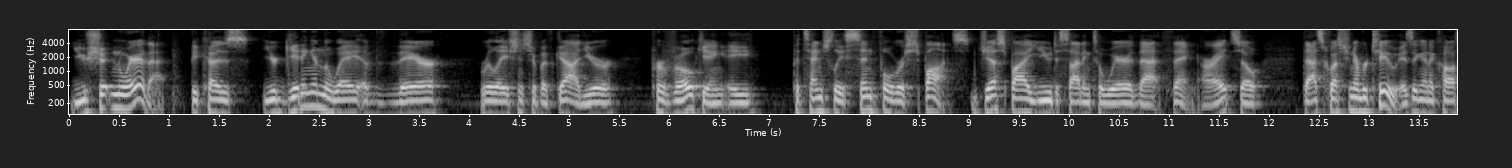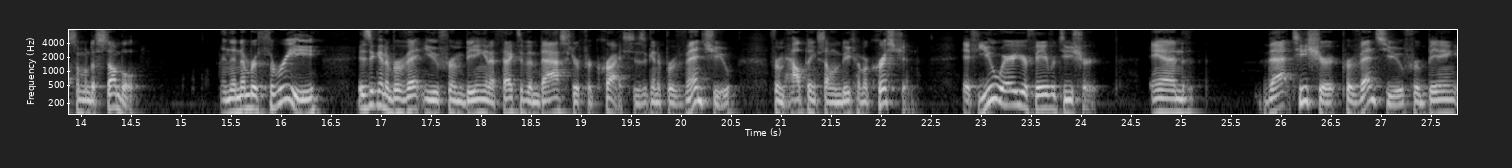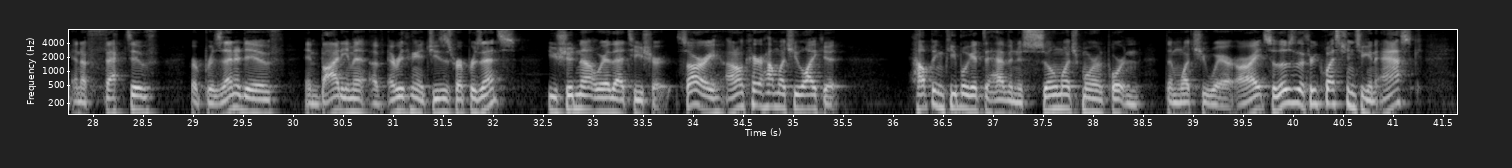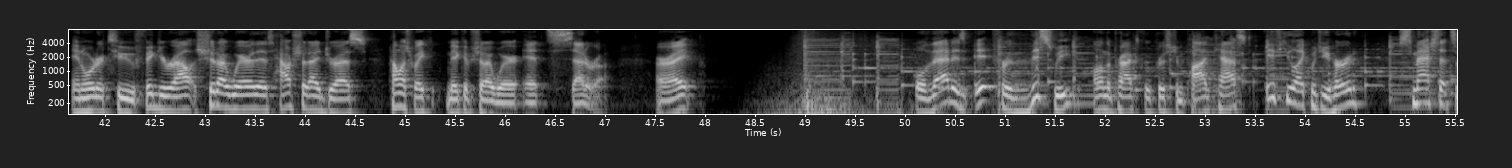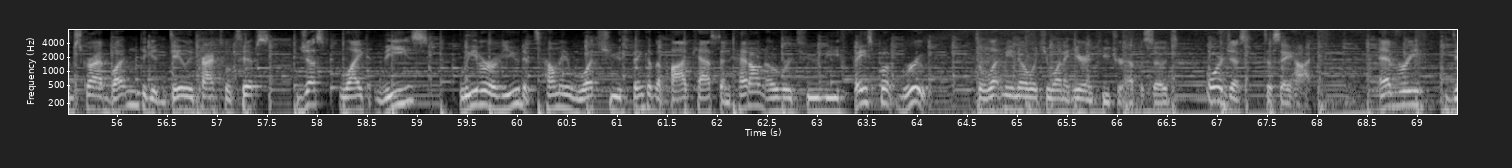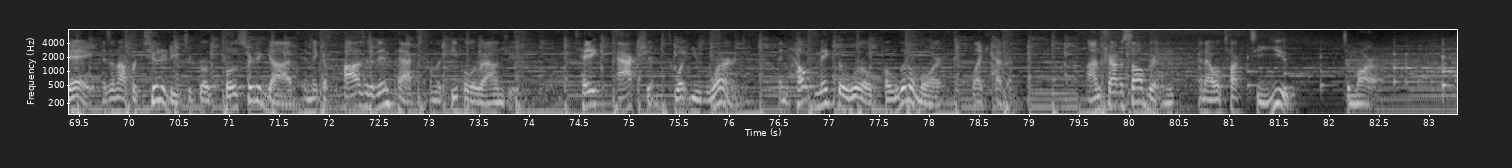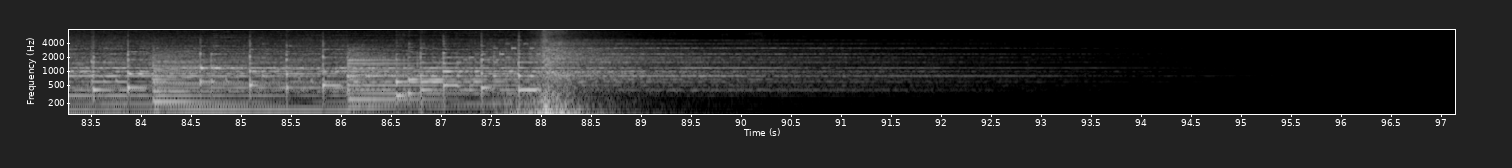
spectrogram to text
you shouldn't wear that because you're getting in the way of their relationship with God. You're provoking a potentially sinful response just by you deciding to wear that thing. All right. So that's question number two. Is it going to cause someone to stumble? And then number three, is it going to prevent you from being an effective ambassador for Christ? Is it going to prevent you from helping someone become a Christian? If you wear your favorite t shirt and that t shirt prevents you from being an effective representative embodiment of everything that Jesus represents, you should not wear that t shirt. Sorry, I don't care how much you like it. Helping people get to heaven is so much more important than what you wear. All right, so those are the three questions you can ask in order to figure out should I wear this? How should I dress? How much makeup should I wear? Etc. All right. Well, that is it for this week on the Practical Christian Podcast. If you like what you heard, smash that subscribe button to get daily practical tips just like these. Leave a review to tell me what you think of the podcast and head on over to the Facebook group to let me know what you want to hear in future episodes or just to say hi. Every day is an opportunity to grow closer to God and make a positive impact on the people around you. Take action with what you've learned and help make the world a little more like heaven. I'm Travis Albritton, and I will talk to you tomorrow.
